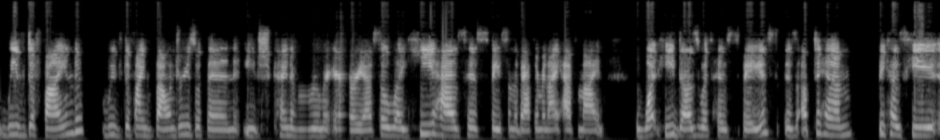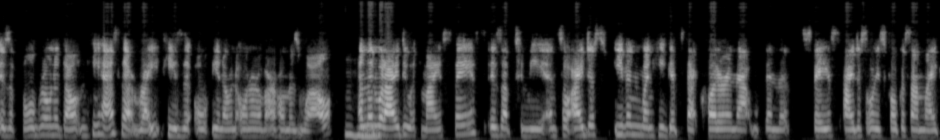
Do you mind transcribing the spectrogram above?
we've defined we've defined boundaries within each kind of room or area. So like he has his space in the bathroom and I have mine. What he does with his space is up to him because he is a full grown adult and he has that right. He's the you know an owner of our home as well. Mm-hmm. And then mm-hmm. what I do with my space is up to me. And so I just even when he gets that clutter in that in the space, I just always focus on like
